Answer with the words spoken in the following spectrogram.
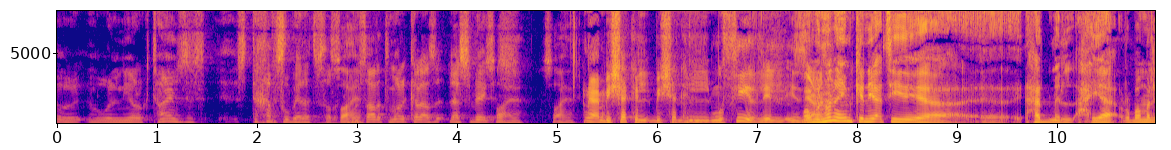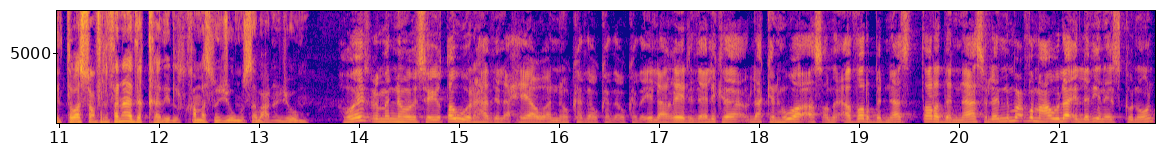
وال- والنيويورك تايمز استخفوا بهذا التصرف. صحيح. صارت ماركه لاس- لاس فيغاس. صحيح صحيح. يعني بشكل بشكل مثير للانزعاج ومن هنا يمكن يأتي آه، آه، هدم الأحياء. ربما للتوسع في الفنادق هذه الخمس نجوم وسبع نجوم. هو يزعم أنه سيطور هذه الأحياء وأنه كذا وكذا وكذا إلى غير ذلك لكن هو أصلا أضر بالناس طرد الناس لأن معظم هؤلاء الذين يسكنون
